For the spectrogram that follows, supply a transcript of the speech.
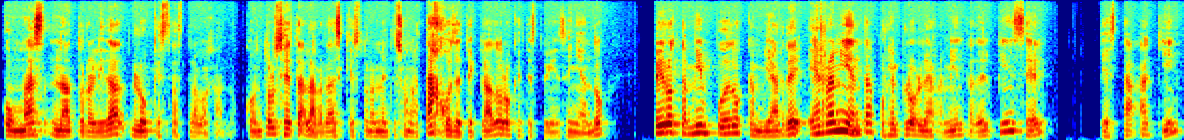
con más naturalidad lo que estás trabajando. Control Z, la verdad es que solamente son atajos de teclado lo que te estoy enseñando, pero también puedo cambiar de herramienta, por ejemplo, la herramienta del pincel que está aquí.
